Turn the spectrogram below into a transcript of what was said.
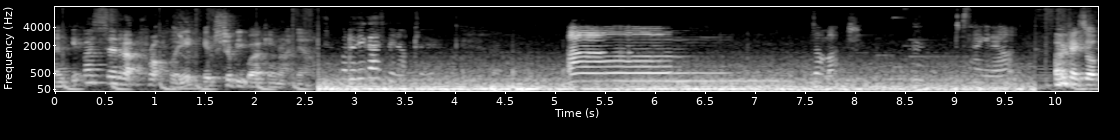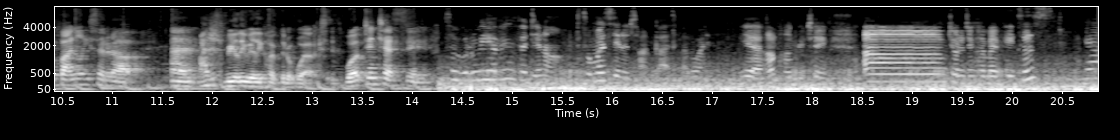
and if I set it up properly, it should be working right now. What have you guys been up to? Um, not much. Just hanging out. Okay, so I finally set it up, and I just really, really hope that it works. It's worked in testing. So what are we having for dinner? It's almost dinner time, guys, by the way. Yeah, I'm hungry too. Um, do you want to do homemade pizzas Yeah,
